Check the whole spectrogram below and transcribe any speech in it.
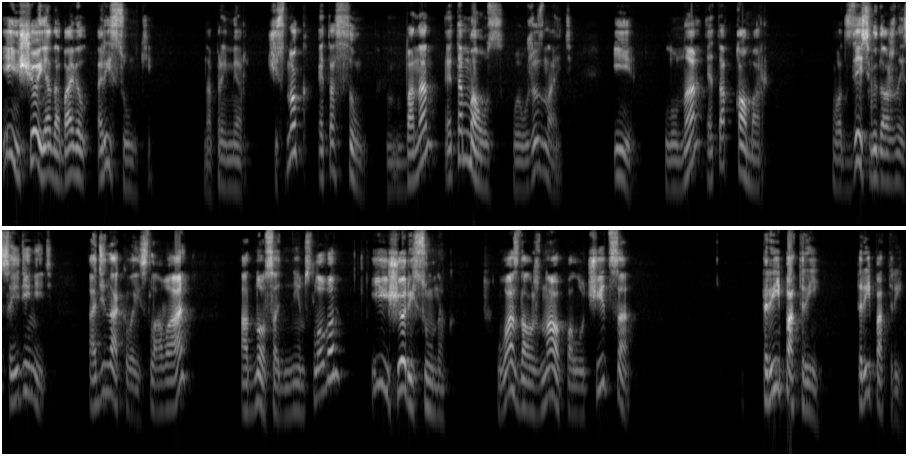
И еще я добавил рисунки. Например, чеснок – это сум, банан – это маус, вы уже знаете. И луна – это камар. Вот здесь вы должны соединить одинаковые слова, одно с одним словом, и еще рисунок. У вас должно получиться 3 по 3. 3 по 3.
